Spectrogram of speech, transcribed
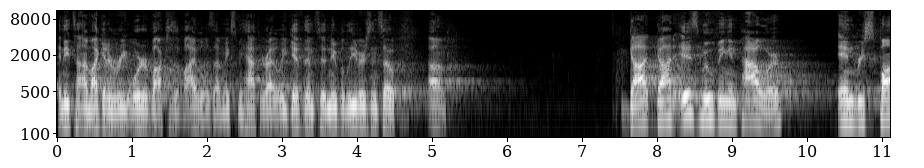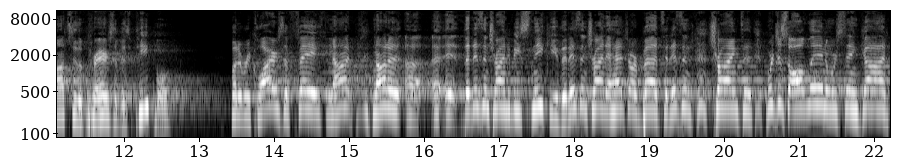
anytime I get to reorder boxes of Bibles, that makes me happy, right? We give them to new believers. And so, um, God, God is moving in power in response to the prayers of his people. But it requires a faith, not, not a, a, a, that isn't trying to be sneaky, that isn't trying to hedge our bets, it isn't trying to, we're just all in and we're saying, God,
